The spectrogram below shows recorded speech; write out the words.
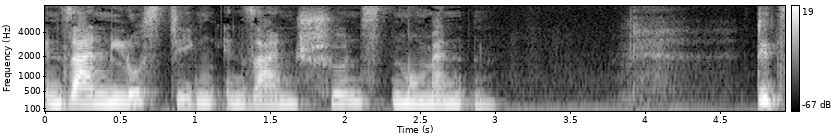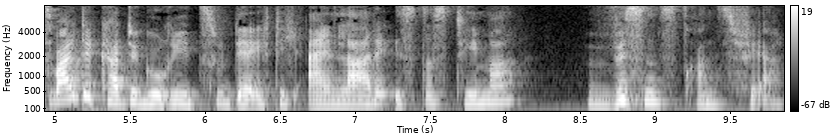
in seinen lustigen, in seinen schönsten Momenten. Die zweite Kategorie, zu der ich dich einlade, ist das Thema Wissenstransfer.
